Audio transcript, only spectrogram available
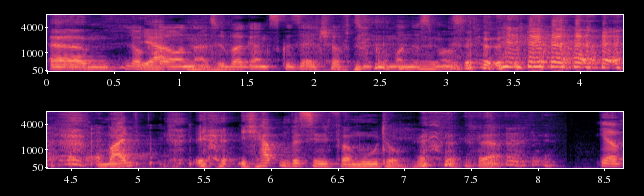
Ähm, Lockdown ja. als Übergangsgesellschaft zum Kommunismus. mein, ich habe ein bisschen die Vermutung. ja. ja,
